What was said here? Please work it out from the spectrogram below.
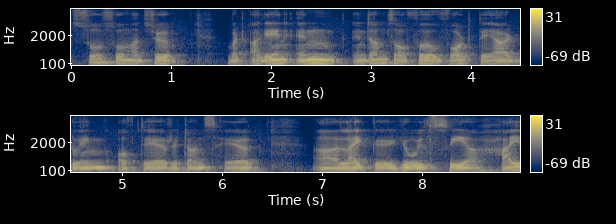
so so much uh, but again in in terms of uh, what they are doing of their returns here like you will see a high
